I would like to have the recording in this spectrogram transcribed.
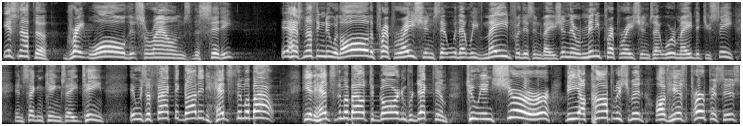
It's not the great wall that surrounds the city. It has nothing to do with all the preparations that, that we've made for this invasion. There were many preparations that were made that you see in 2 Kings 18. It was the fact that God had heads them about. He had heads them about to guard and protect them, to ensure the accomplishment of his purposes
